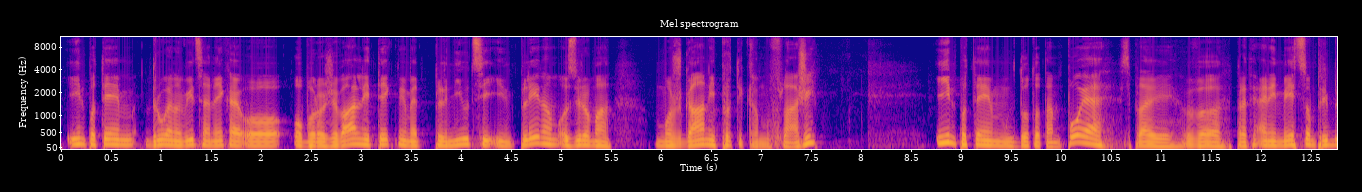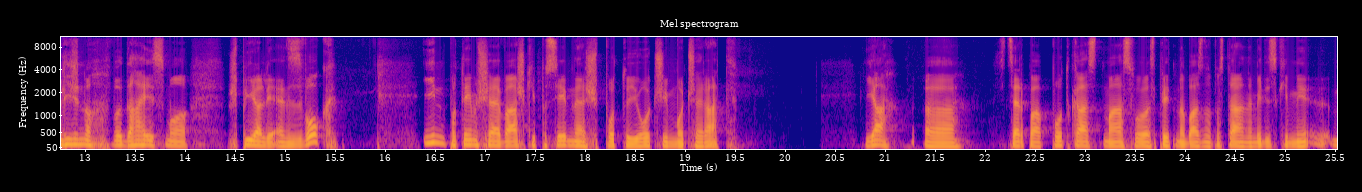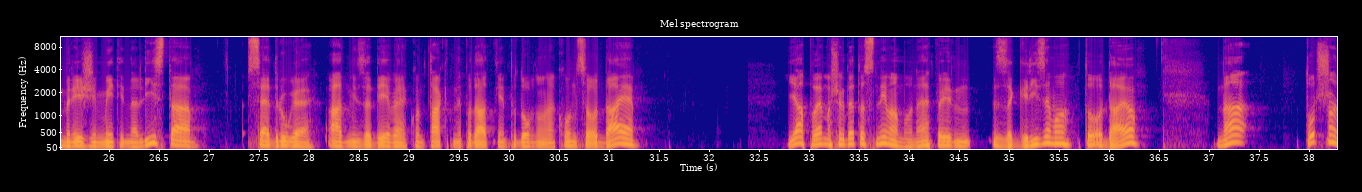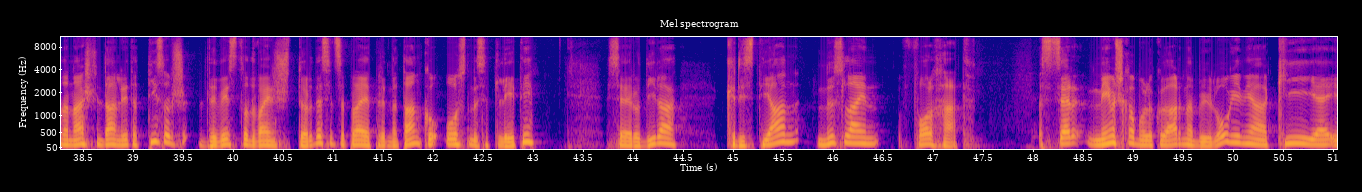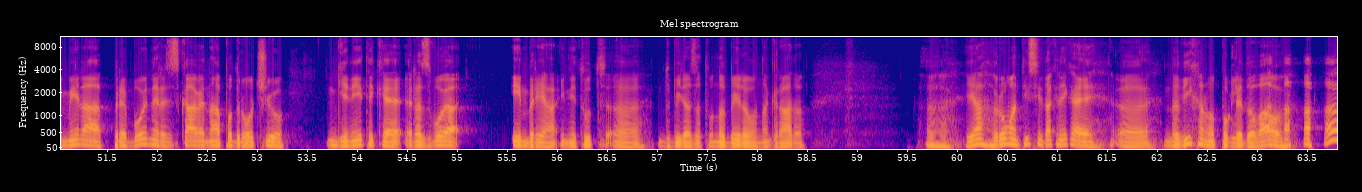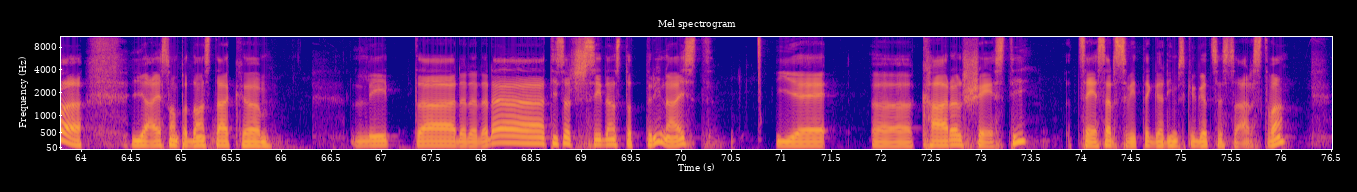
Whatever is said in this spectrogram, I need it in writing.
in potem druga novica je nekaj o oboroževalni tekmi med plenilci in plenom, oziroma možgani proti kamuflaži. In potem, kdo to tam poje, se pravi, v, pred enim mesecem približno v oddaji smo špijali en zvok, in potem še vaški posebnež potujoči močerat. Ja, uh, sicer pa podcast ima svojo spletno bazno postavljeno na medijski me mreži Metina Lista, vse druge admin zadeve, kontaktne podatke in podobno na koncu oddaje. Ja, povemo še, kdaj to snemamo, ne? preden zagrizemo to oddajo. Na točno današnji dan, leta 1942, se pravi pred natanko 80 leti, se je rodila Kristjan Nusslein Folhat. Sicer nemška molekularna biologinja, ki je imela prebojne raziskave na področju genetike razvoja embrija in je tudi uh, dobila za to Nobelovo nagrado. Uh, ja, Roman, ti si tako nekaj uh, navihano pogledoval. ja, jaz sem pa danes tak. Um, leta da, da, da, da, 1713 je uh, Karel VI, cesar svetega rimskega cesarstva,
